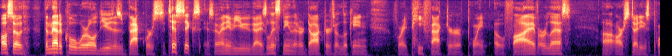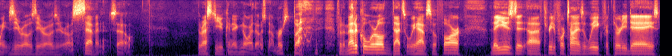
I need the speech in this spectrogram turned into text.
Also, the medical world uses backwards statistics. So any of you guys listening that are doctors are looking for a p-factor of 0.05 or less. Uh, our study is 0.0007. So the rest of you can ignore those numbers. But for the medical world, that's what we have so far. They used it uh, three to four times a week for 30 days.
